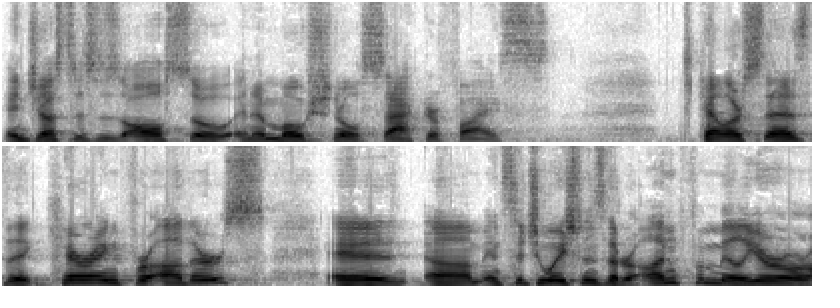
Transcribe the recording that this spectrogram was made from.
and justice is also an emotional sacrifice. Keller says that caring for others and, um, in situations that are unfamiliar or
